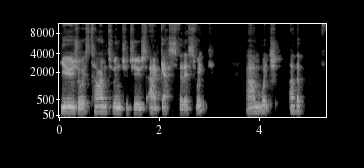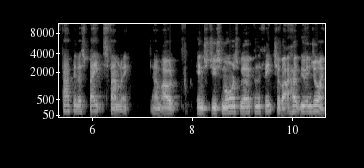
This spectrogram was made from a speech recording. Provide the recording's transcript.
usual. It's time to introduce our guests for this week, um, which are the fabulous Bates family. Um, I'll introduce more as we open the feature, but I hope you enjoy.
